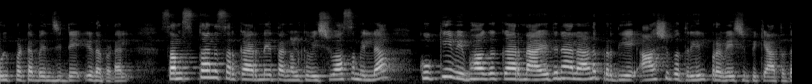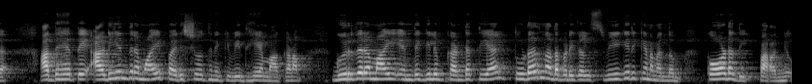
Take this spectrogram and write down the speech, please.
ഉൾപ്പെട്ട ബെഞ്ചിന്റെ ഇടപെടൽ. സംസ്ഥാന സർക്കാരിനെ തങ്ങൾക്ക് വിശ്വാസമില്ല കുക്കി വിഭാഗക്കാരനായതിനാലാണ് പ്രതിയെ ആശുപത്രിയിൽ പ്രവേശിപ്പിക്കാത്തത്. അദ്ദേഹത്തെ അടിയന്തരമായി പരിശോധനയ്ക്ക് വിധേയമാക്കണം. ഗുരുതരമായി എന്തെങ്കിലും കണ്ടെത്തിയാൽ തുടർ നടപടികൾ സ്വീകരിക്കണമെന്നും കോടതി പറഞ്ഞു.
